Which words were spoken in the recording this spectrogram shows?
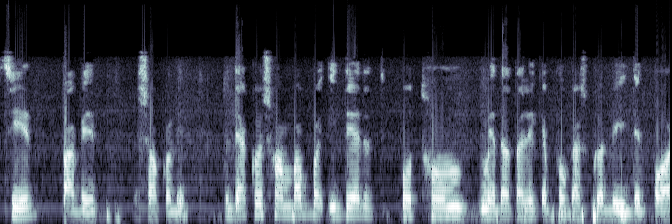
সিট পাবে সকলে। তো দেখো, সম্ভাব্য ঈদের প্রথম মেধা তালিকা প্রকাশ করবে ঈদের পর।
